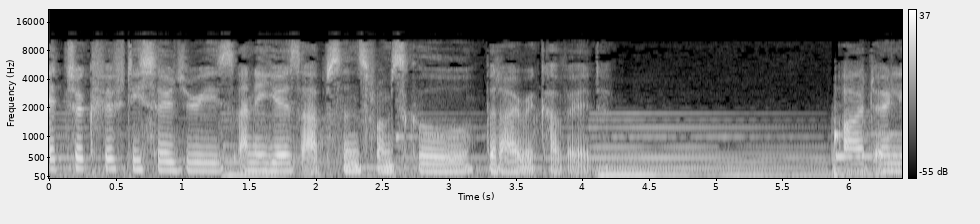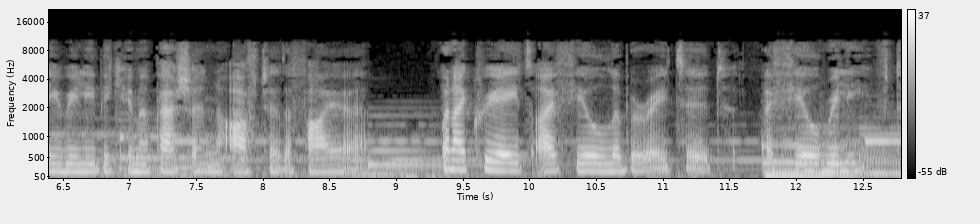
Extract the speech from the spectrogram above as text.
It took 50 surgeries and a year's absence from school, but I recovered. Art only really became a passion after the fire. When I create, I feel liberated. I feel relieved.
